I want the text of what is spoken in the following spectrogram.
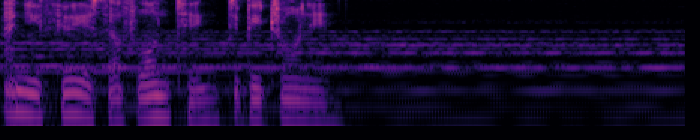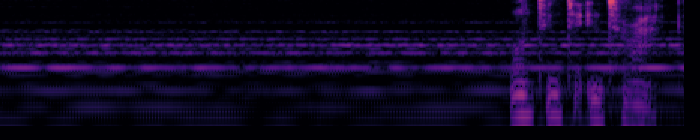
Can you feel yourself wanting to be drawn in? Wanting to interact?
